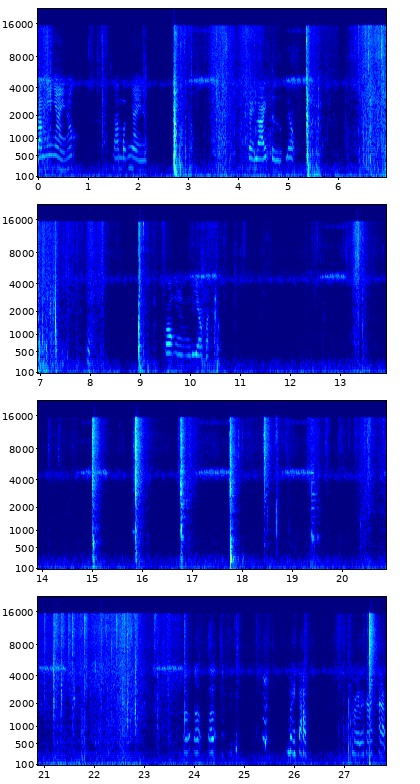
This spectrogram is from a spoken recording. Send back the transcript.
ลำใหญ่เนาะลำบักใหญ่นะได้ร้ายเติบแล้วกองเป็นเดียวก่อนเออเออเออไม่ครับไม่นะครับครับ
